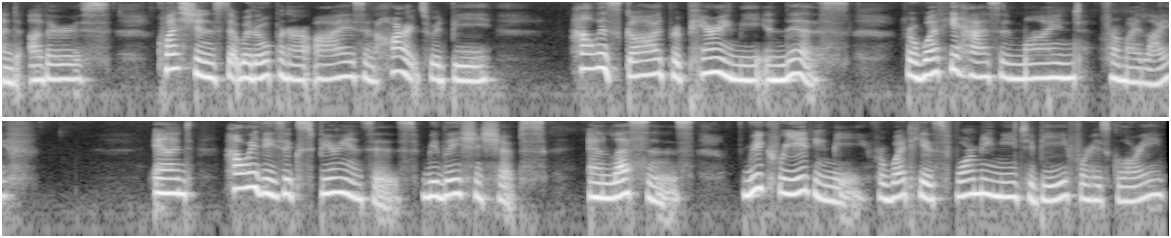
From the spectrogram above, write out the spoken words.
and others, questions that would open our eyes and hearts would be How is God preparing me in this for what He has in mind for my life? And how are these experiences, relationships, and lessons recreating me for what He is forming me to be for His glory?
